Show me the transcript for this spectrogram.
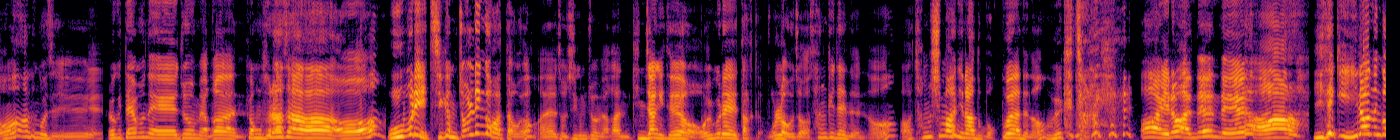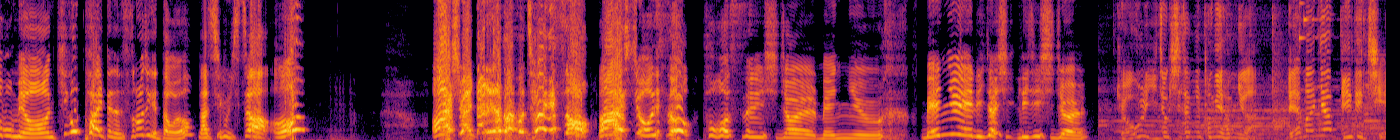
어, 하는 거지. 그렇기 때문에 좀 약간 병술하자, 어? 오블이 지금 쫄린 것 같다고요? 예, 저 지금 좀 약간 긴장이 돼요. 얼굴에 딱 올라오죠. 상기되는, 어? 아, 청심환이라도 먹고 해야 되나? 왜 이렇게 쫄리지? 아, 이러면 안 되는데. 아, 이 새끼 이러는 거 보면 킥오프 할 때는 쓰러지겠다고요? 나 지금 진짜, 어? 아, 씨발, 딸이라도 한번 쳐야겠어! 아, 씨, 어딨어? 퍼거슨 시절 맨유. 맨유의 리저 시, 리지 시절. 겨울 이적 시장을 통해 합류한 레마냐 비디치,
